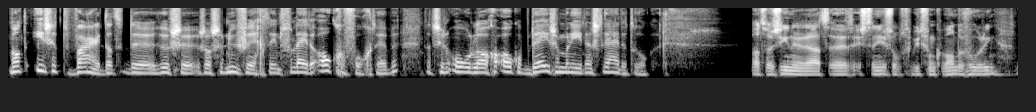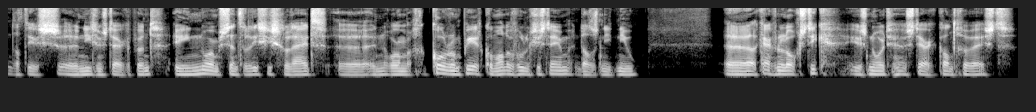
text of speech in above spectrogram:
Want is het waar dat de Russen, zoals ze nu vechten, in het verleden ook gevochten hebben, dat ze in oorlogen ook op deze manier aan strijden trokken? Wat we zien inderdaad uh, is ten eerste op het gebied van commandovoering. Dat is uh, niet hun sterke punt. Enorm centralistisch geleid, uh, enorm gecorrumpeerd commandovoeringssysteem. Dat is niet nieuw. kijk naar de logistiek, is nooit een sterke kant geweest.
